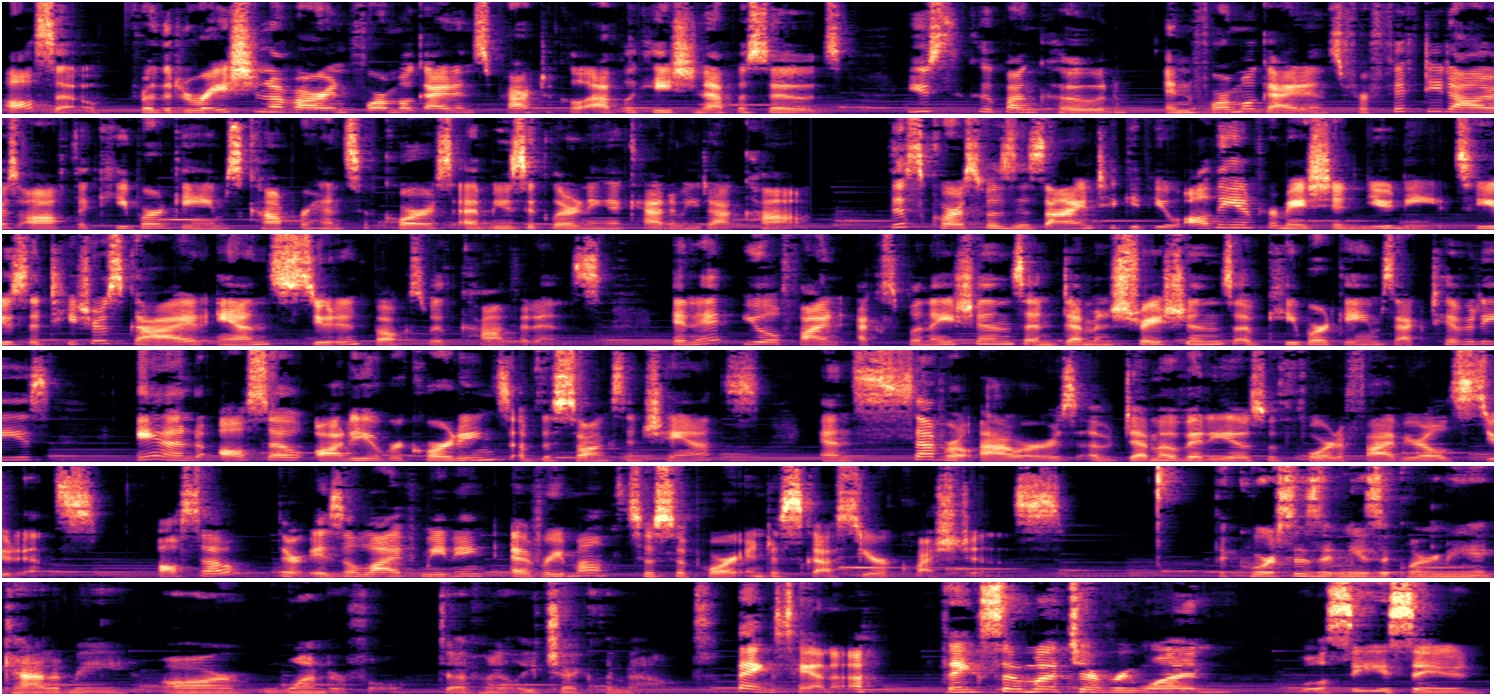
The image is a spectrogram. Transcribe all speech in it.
Also, for the duration of our informal guidance practical application episodes, use the coupon code informal guidance for $50 off the keyboard games comprehensive course at musiclearningacademy.com. This course was designed to give you all the information you need to use the teacher's guide and student books with confidence. In it, you'll find explanations and demonstrations of keyboard games activities, and also audio recordings of the songs and chants, and several hours of demo videos with four to five year old students. Also, there is a live meeting every month to support and discuss your questions. The courses at Music Learning Academy are wonderful. Definitely check them out. Thanks, Hannah. Thanks so much, everyone. We'll see you soon.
